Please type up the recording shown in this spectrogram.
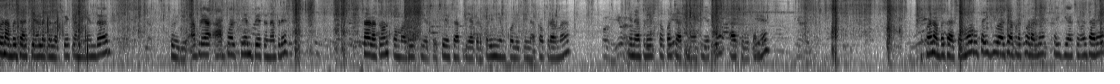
ઘણા બધા છે અલગ અલગ પેટર્નની અંદર જોઈ લો આપણે આ- પર સેમ પેટર્ન આપણે સાડા ત્રણસોમાં વેચીએ છીએ. સેલ્સ આપણી આગળ પ્રીમિયમ ક્વોલિટીના કપડામાં. એને આપણે એકસો પચાસમાં આપીએ છીએ. આ જુઓ તમે. ઘણા બધા છે. મોડું થઈ ગયું. આજે આપણે થોડા લેટ થઈ ગયા છે વધારે.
